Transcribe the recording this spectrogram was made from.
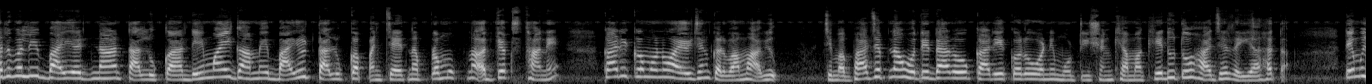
અરવલ્લી બાયડના તાલુકા ડેમાઈ ગામે બાયડ તાલુકા પંચાયતના પ્રમુખના અધ્યક્ષ સ્થાને કાર્યક્રમોનું આયોજન કરવામાં આવ્યું, જેમાં ભાજપના હોદ્દેદારો, કાર્યકરો અને મોટી સંખ્યામાં ખેડૂતો હાજર રહ્યા હતા. તેમજ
